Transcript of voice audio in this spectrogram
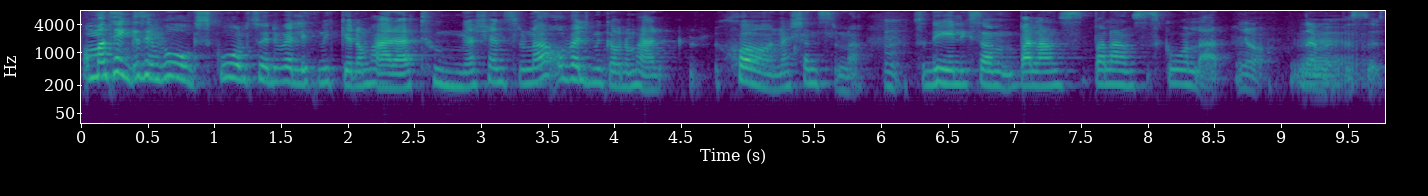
om man tänker sig en vågskål så är det väldigt mycket de här tunga känslorna och väldigt mycket av de här sköna känslorna. Mm. Så det är liksom balans, balansskålar. Ja, nej men Eh, precis.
